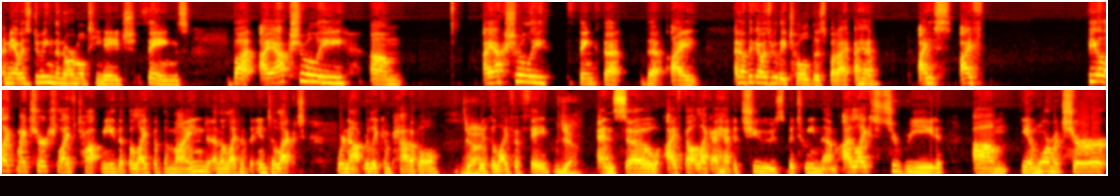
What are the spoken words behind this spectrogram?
i mean i was doing the normal teenage things but i actually um, i actually think that that I I don't think I was really told this, but I, I had I I feel like my church life taught me that the life of the mind and the life of the intellect were not really compatible yeah. with the life of faith. Yeah. And so I felt like I had to choose between them. I liked to read um, you know, more mature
